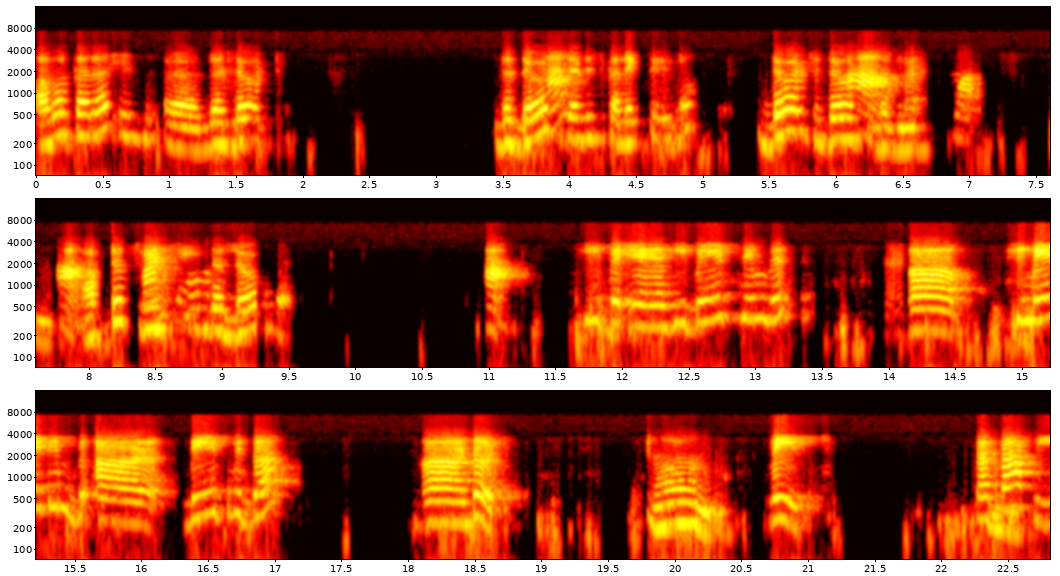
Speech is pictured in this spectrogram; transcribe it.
avakara is uh, the dirt the dirt huh? that is collected no dirt dirt ah, Ah, after sweeping the dirt ah, he uh, he bathed him with uh, he made him uh, bathe with the uh, dirt mm. waste तथापि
